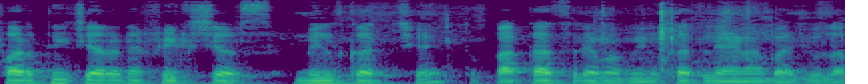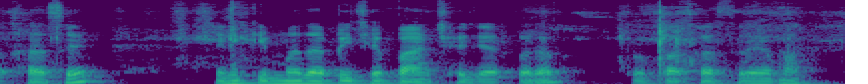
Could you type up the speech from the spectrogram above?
ફર્નિચર અને ફિક્સર્સ મિલકત છે, તો પાકાશ્રયમાં મિલકત લેણા બાજુ લખાશે. એની કિંમત આપી છે પાંચ હજાર બરાબર. તો પાકાશ્રયમાં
